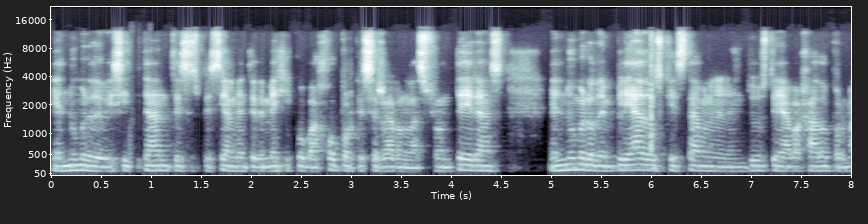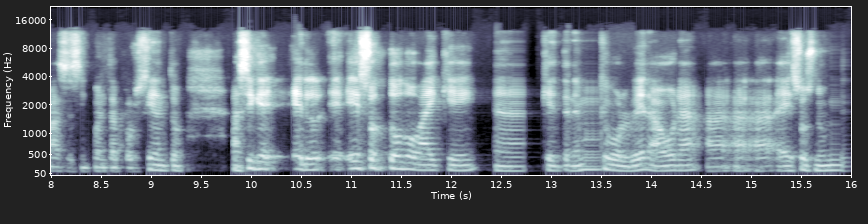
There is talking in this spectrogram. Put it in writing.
El número de visitantes, especialmente de México, bajó porque cerraron las fronteras. El número de empleados que estaban en la industria ha bajado por más del 50%. Así que eso todo hay que, ah, que tenemos que volver ahora a, esos números.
